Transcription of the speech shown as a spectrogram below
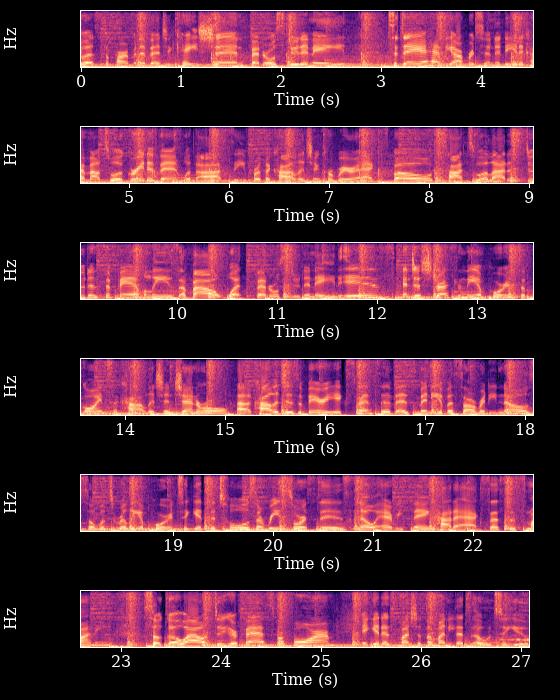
U.S. Department of Education, Federal Student Aid. Today I had the opportunity to come out to a great event with OSSE for the College and Career Expo, talk to a lot of students and families about what Federal Student Aid is, and just stressing the importance of going to college in general. Uh, college is very expensive, as many of us already know, so it's really important to get the tools and resources, know everything, how to access this money. So go out, do your FAFSA form, and get as much of the money that's owed to you.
